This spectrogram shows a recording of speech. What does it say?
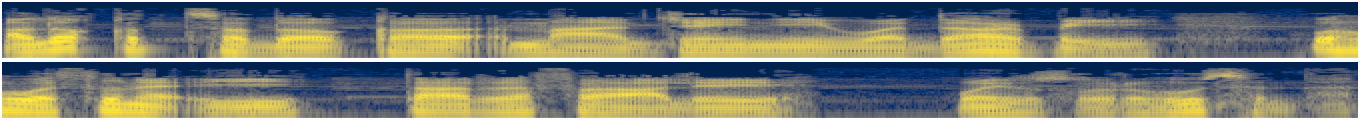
علاقة صداقة مع جيني وداربي وهو ثنائي تعرف عليه ويصغره سنا.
